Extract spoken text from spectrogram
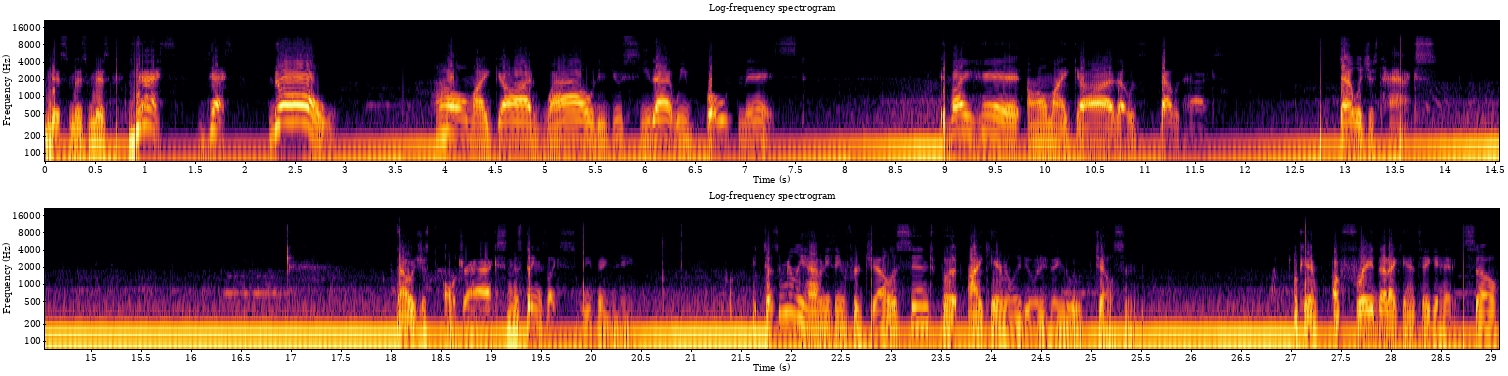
Miss, miss, miss. Yes! Yes! No! Oh my god, wow, did you see that? We both missed. If I hit, oh my god, that was, that was hacks. That was just hacks. That was just ultra hacks, and this thing's like sweeping me. It doesn't really have anything for Jellicent, but I can't really do anything to Jellicent. Okay, I'm afraid that I can't take a hit, so...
